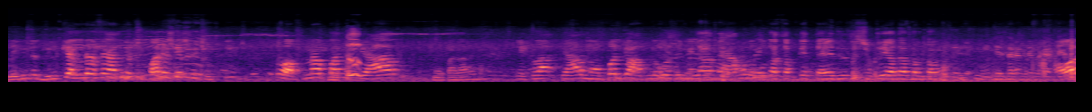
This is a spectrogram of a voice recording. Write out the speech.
लेकिन जो दिल के अंदर से आती है छुपाने से भी नहीं छुपती। तो अपना अपनापन प्यार इखला प्यार, मोहब्बत जो आप लोगों से मिला, मैं आप लोगों का सबके तहे दिल से शुक्रिया अदा करता हूँ। और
